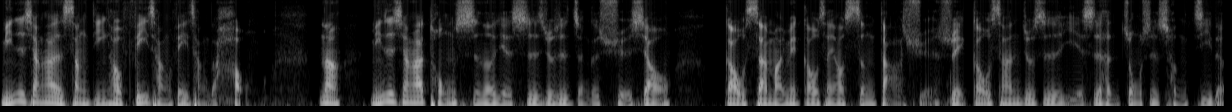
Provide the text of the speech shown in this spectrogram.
明日香他的上低音号非常非常的好。那明日香他同时呢也是就是整个学校。高三嘛，因为高三要升大学，所以高三就是也是很重视成绩的。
